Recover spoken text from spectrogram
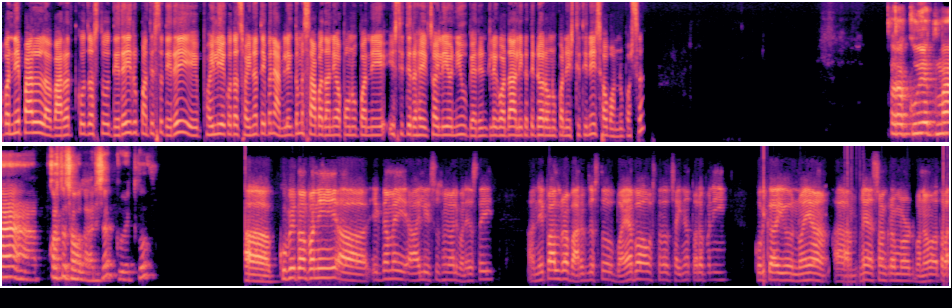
अब नेपाल भारतको जस्तो धेरै रूपमा त्यस्तो धेरै फैलिएको त छैन त्यही पनि हामीले एकदमै सावधानी अपाउनु पर्ने स्थिति रहेको छ। अहिले यो न्यू भेरिएन्टले गर्दा अलिकति डराउनु पर्ने स्थिति नै छ भन्नुपर्छ। र कुवेतमा कस्तो छ होला हरि सर कुवेतको कुवेतमा पनि एकदमै अहिले सुषमाले भने जस्तै नेपाल र भारत जस्तो भयावह अवस्था त छैन तर पनि कोभिडका यो नयाँ नयाँ सङ्क्रमण भनौँ अथवा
